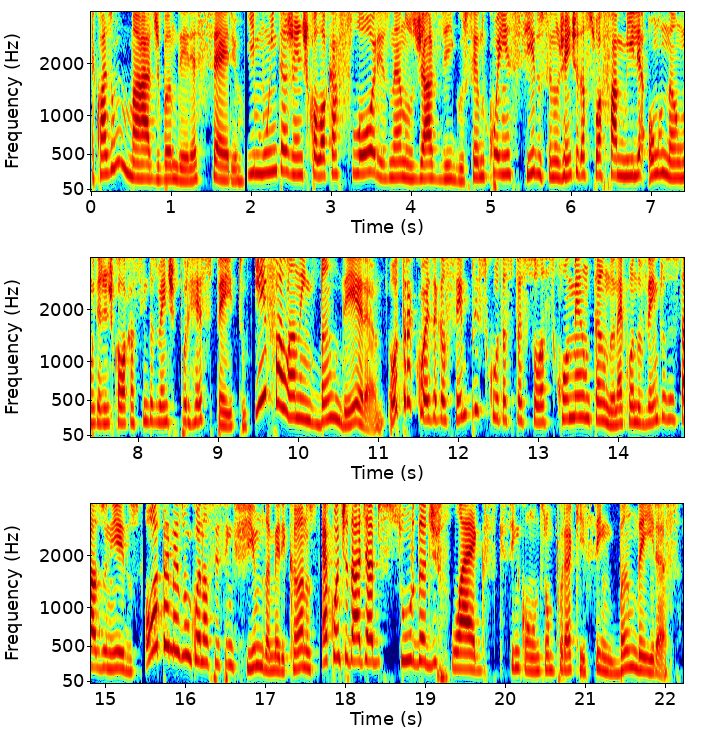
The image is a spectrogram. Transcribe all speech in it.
É quase um mar de bandeira, é sério. E muita gente coloca flores, né, nos jazigos, sendo conhecido, sendo gente da sua família ou não. Muita gente coloca simplesmente por respeito. E falando em bandeira, outra coisa que eu sempre escuto as pessoas comentando, né, quando vêm para os Estados Unidos, ou até mesmo quando assistem filmes americanos, é a quantidade absurda de flags que se encontram por aqui. Sim, bandeiras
